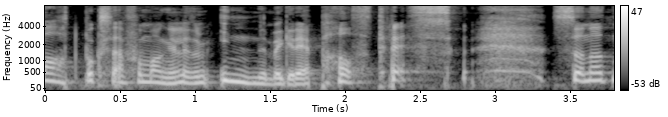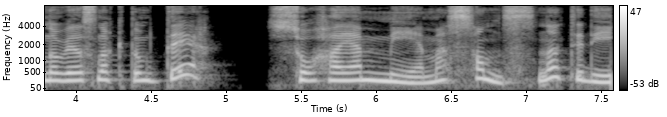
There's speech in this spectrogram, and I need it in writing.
Matboks er for mange liksom innebegrepet av stress. Sånn at når vi har snakket om det, så har jeg med meg sansene til de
